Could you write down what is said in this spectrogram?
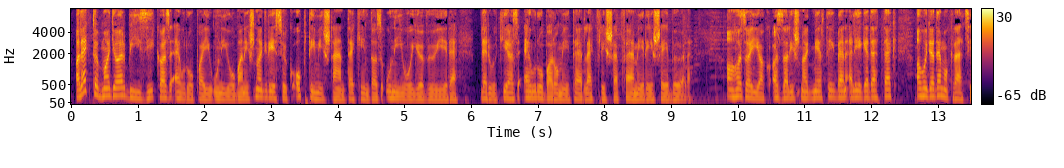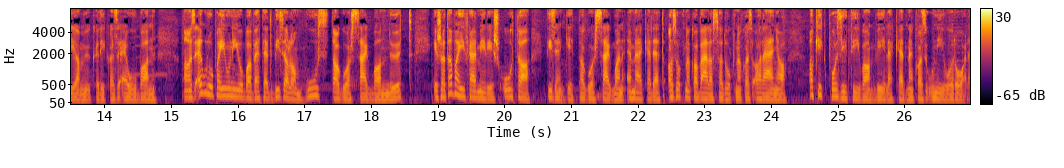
A legtöbb magyar bízik az Európai Unióban, és nagy részük optimistán tekint az unió jövőjére, derül ki az Euróbarométer legfrissebb felméréséből. A hazaiak azzal is nagy mértékben elégedettek, ahogy a demokrácia működik az EU-ban. Az Európai Unióba vetett bizalom 20 tagországban nőtt, és a tavalyi felmérés óta 12 tagországban emelkedett azoknak a válaszadóknak az aránya, akik pozitívan vélekednek az Unióról.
